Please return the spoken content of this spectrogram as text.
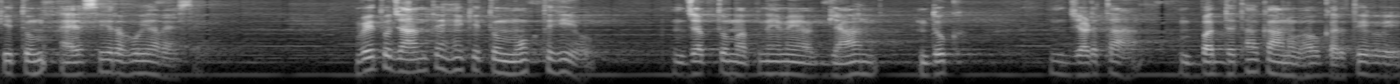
कि तुम ऐसे रहो या वैसे। वे तो जानते हैं कि तुम मुक्त ही हो, जब तुम अपने में अज्ञान, दुख, जड़ता, बद्धता का अनुभव करते हुए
